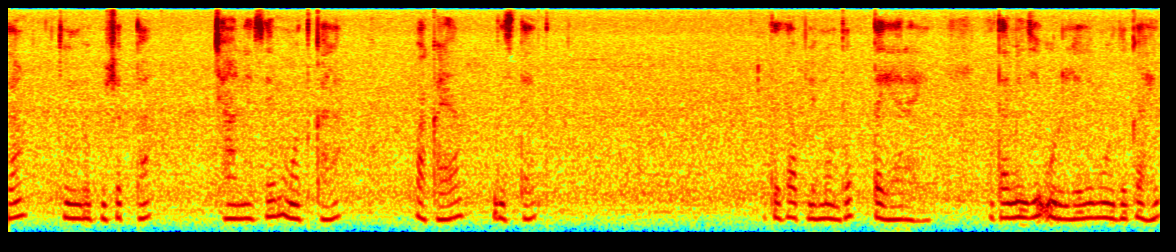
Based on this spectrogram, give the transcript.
आता तुम्ही बघू शकता छान असे मोदकाला पाकळ्या दिसतात. आता आपले मोदक तयार आहेत. आता मी जे उरलेले मोदक आहेत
